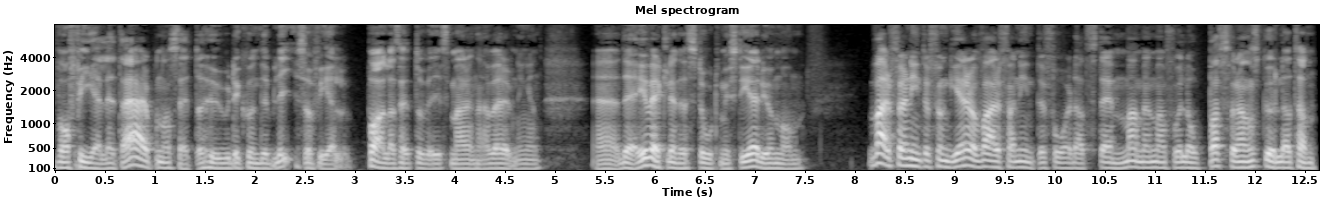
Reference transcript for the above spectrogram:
vad felet är på något sätt och hur det kunde bli så fel på alla sätt och vis med den här värvningen. Eh, det är ju verkligen ett stort mysterium om varför han inte fungerar och varför han inte får det att stämma. Men man får väl hoppas för hans skull att han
